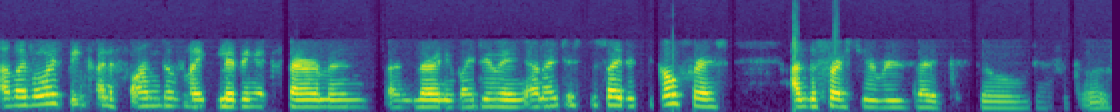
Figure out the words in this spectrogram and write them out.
And I've always been kind of fond of like living experiments and learning by doing, and I just decided to go for it. And the first year was like so difficult.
